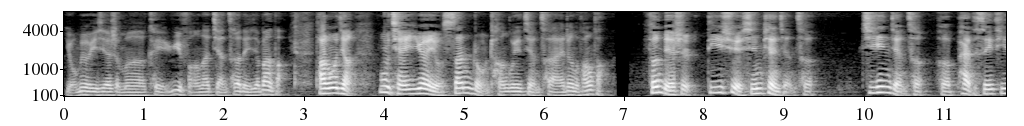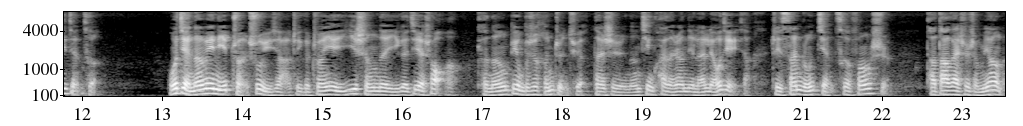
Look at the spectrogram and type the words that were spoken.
有没有一些什么可以预防的检测的一些办法？他跟我讲，目前医院有三种常规检测癌症的方法。分别是滴血芯片检测、基因检测和 PET-CT 检测。我简单为你转述一下这个专业医生的一个介绍啊，可能并不是很准确，但是能尽快的让你来了解一下这三种检测方式，它大概是什么样的。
